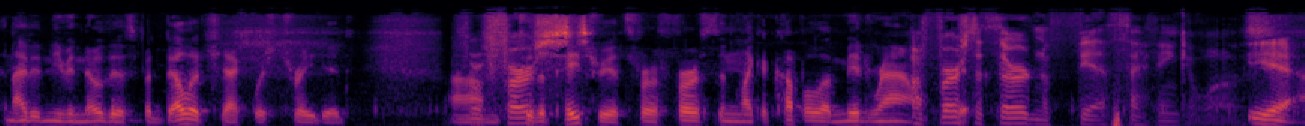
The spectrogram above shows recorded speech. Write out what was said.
and I didn't even know this, but Belichick was traded um, to the? Patriots for a first and like a couple of mid rounds. A first, a third, and a fifth, I think it was. Yeah.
